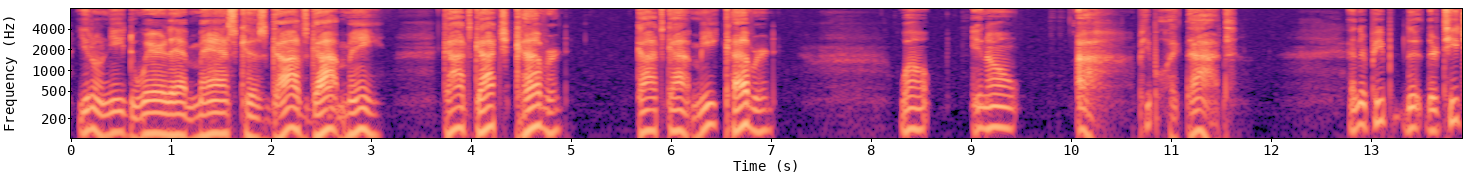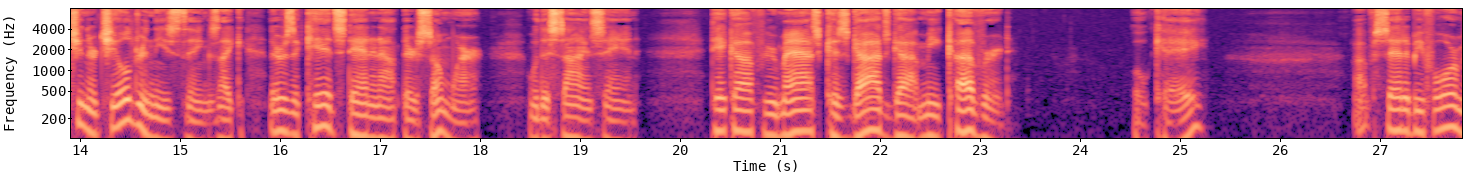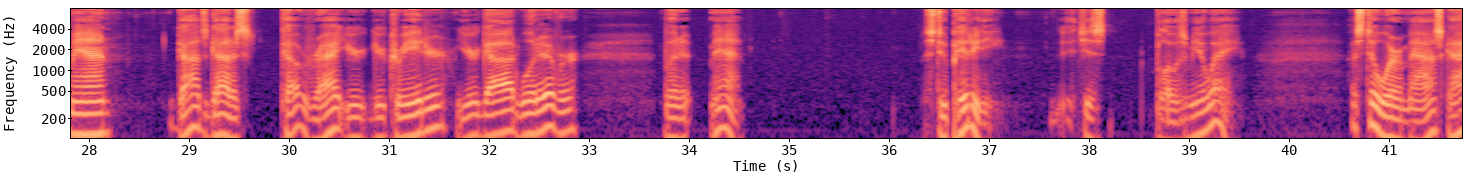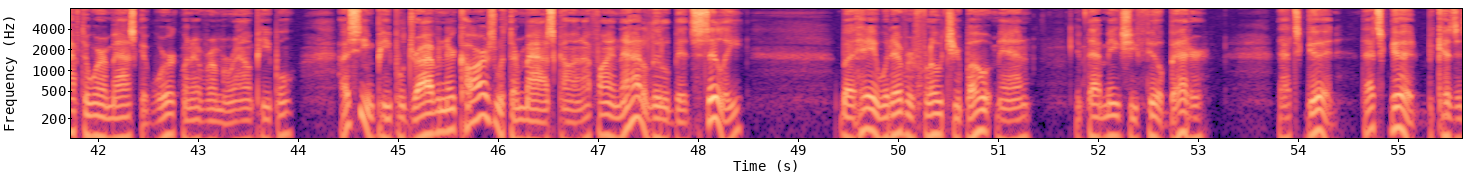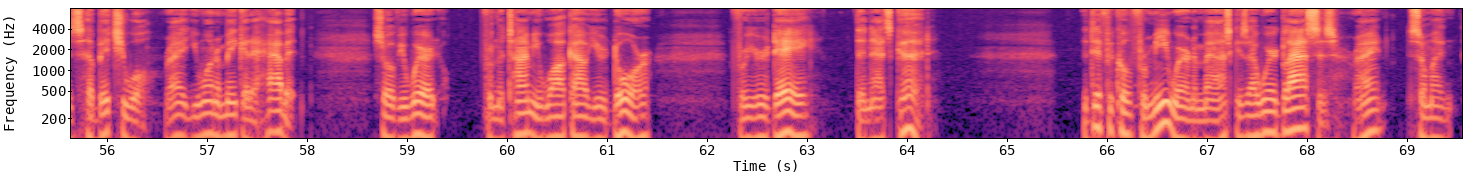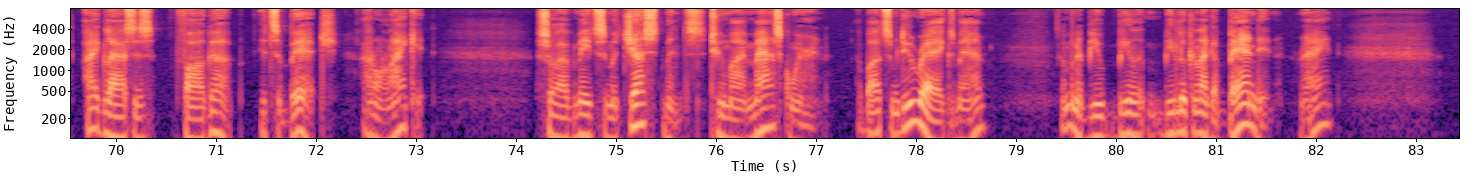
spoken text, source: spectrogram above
You don't need to wear that mask because God's got me. God's got you covered. God's got me covered. Well, you know, uh, people like that. And they're people they're teaching their children these things. Like there's a kid standing out there somewhere with a sign saying, "Take off your mask cuz God's got me covered." Okay. I've said it before, man. God's got us covered, right? Your your creator, your God, whatever. But it, man, stupidity. It just blows me away. I still wear a mask. I have to wear a mask at work whenever I'm around people. I've seen people driving their cars with their mask on. I find that a little bit silly. But hey, whatever floats your boat, man. If that makes you feel better, that's good. That's good because it's habitual, right? You want to make it a habit. So if you wear it from the time you walk out your door for your day, then that's good. The difficult for me wearing a mask is I wear glasses, right? So my eyeglasses fog up. It's a bitch. I don't like it. So I've made some adjustments to my mask wearing. I bought some do rags, man. I'm gonna be, be be looking like a bandit, right?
